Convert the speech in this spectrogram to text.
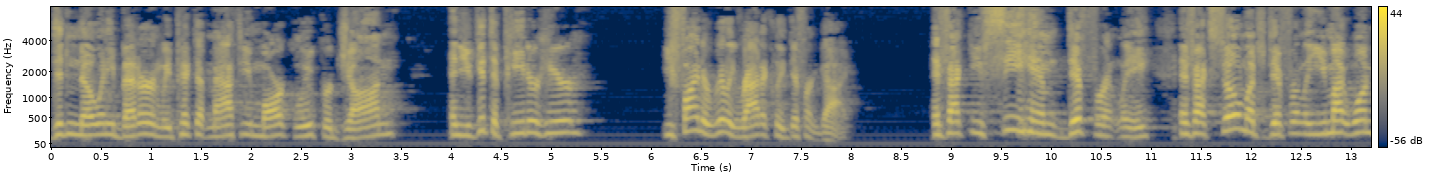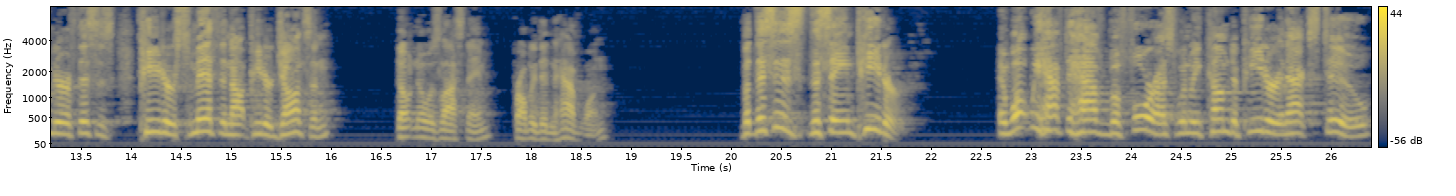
didn't know any better and we picked up Matthew, Mark, Luke, or John, and you get to Peter here, you find a really radically different guy. In fact, you see him differently. In fact, so much differently, you might wonder if this is Peter Smith and not Peter Johnson. Don't know his last name. Probably didn't have one. But this is the same Peter. And what we have to have before us when we come to Peter in Acts 2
